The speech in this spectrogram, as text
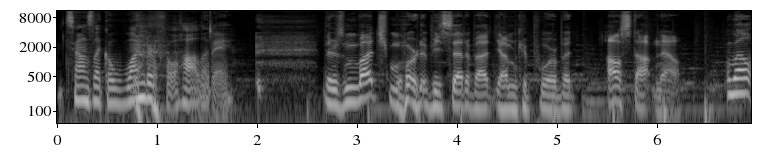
It sounds like a wonderful holiday. There's much more to be said about Yom Kippur, but I'll stop now. Well,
